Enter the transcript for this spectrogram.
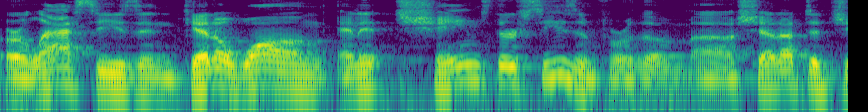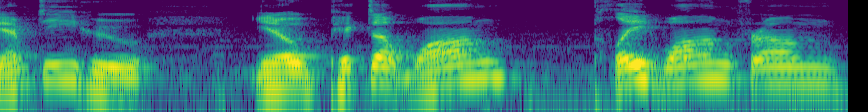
or last season get a Wong, and it changed their season for them. Uh, shout out to Jempty, who, you know, picked up Wong, played Wong from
